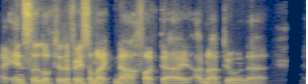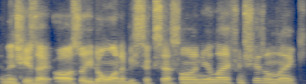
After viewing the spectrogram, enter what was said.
I instantly looked at her face. I'm like, nah, fuck that. I, I'm not doing that. And then she's like, oh, so you don't want to be successful in your life and shit? I'm like,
